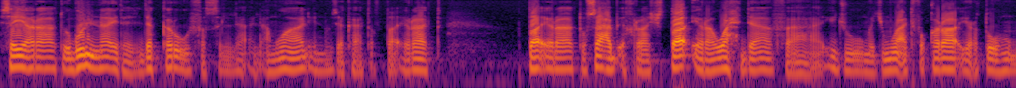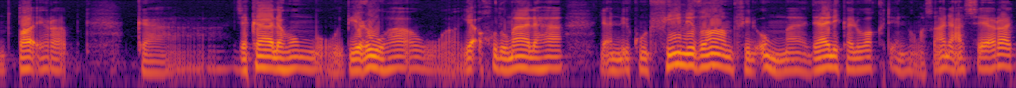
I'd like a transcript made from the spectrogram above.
السيارات. وقلنا إذا تذكروا فصل الأموال إنه زكاة الطائرات طائرات وصعب إخراج طائرة واحدة فيجوا مجموعة فقراء يعطوهم طائرة كزكاة لهم ويبيعوها ويأخذوا مالها لأنه يكون في نظام في الأمة ذلك الوقت أنه مصانع السيارات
